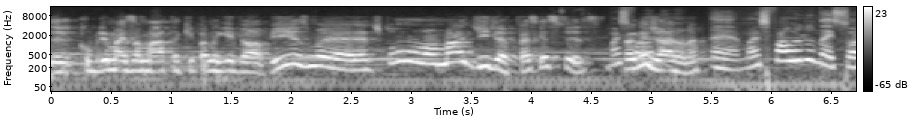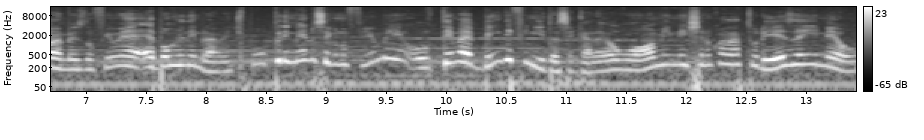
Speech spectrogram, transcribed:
eh, cobrir mais a mata aqui pra ninguém ver o abismo. É, é tipo uma armadilha. Parece que eles, Mas planejaram, né? É, mas falando na história mesmo do filme, é, é bom relembrar, né? Tipo, o primeiro e o segundo filme, o tema é bem definido, assim, cara. É o homem mexendo com a natureza e, meu,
